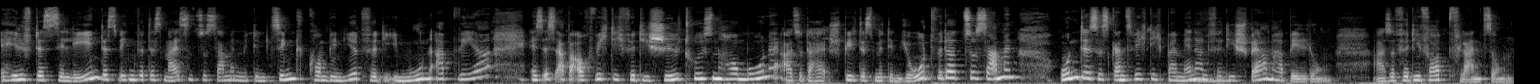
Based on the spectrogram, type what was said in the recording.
hilft das Selen, deswegen wird es meistens zusammen mit dem Zink kombiniert für die Immunabwehr. Es ist aber auch wichtig für die Schilddrüsenhormone, also da spielt es mit dem Jod wieder zusammen. Und es ist ganz wichtig bei Männern für die Spermabildung, also für die Fortpflanzung.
